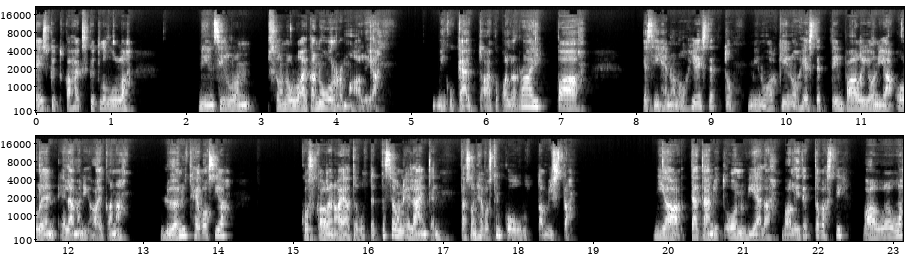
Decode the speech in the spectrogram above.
70-80-luvulla, niin silloin se on ollut aika normaalia niin kuin käyttää aika paljon raippaa, ja siihen on ohjeistettu. Minuakin ohjeistettiin paljon ja olen elämäni aikana lyönyt hevosia, koska olen ajatellut, että se on eläinten, se on hevosten kouluttamista. Ja tätä nyt on vielä valitettavasti vallalla.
